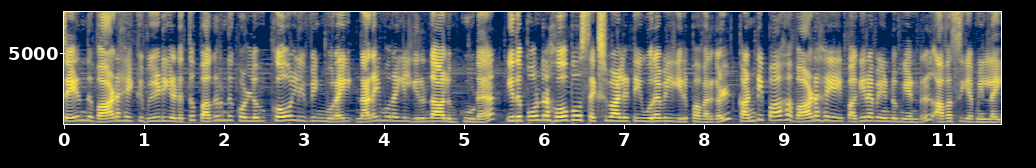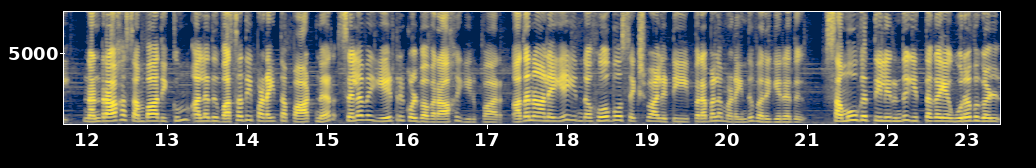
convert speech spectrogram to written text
சேர்ந்து வாடகைக்கு வீடு எடுத்து பகிர்ந்து கொள்ளும் கோ லிவிங் முறை நடைமுறையில் இருந்தாலும் கூட இது போன்ற ஹோபோ செக்ஷுவாலிட்டி உறவில் இருப்பவர்கள் கண்டிப்பாக வாடகையை பகிர வேண்டும் என்று அவசியமில்லை. நன்றாக சம்பாதிக்கும் அல்லது வசதி படைத்த பார்ட்னர் செலவை ஏற்றுக்கொள்பவராக இருப்பார். அதனாலேயே இந்த ஹோபோ செக்ஷுவாலிட்டி பிரபலமடைந்து வருகிறது. சமூகத்திலிருந்து இத்தகைய உறவுகள்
